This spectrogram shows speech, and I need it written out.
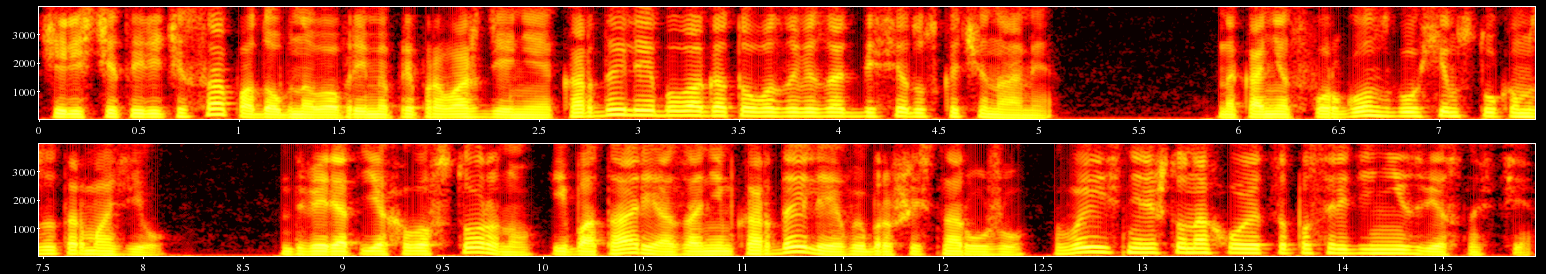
Через четыре часа подобного времяпрепровождения Корделия была готова завязать беседу с кочанами. Наконец фургон с глухим стуком затормозил. Дверь отъехала в сторону, и Батари, а за ним Корделия, выбравшись наружу, выяснили, что находятся посреди неизвестности.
